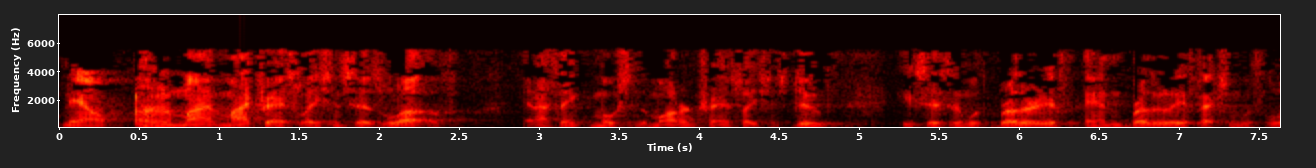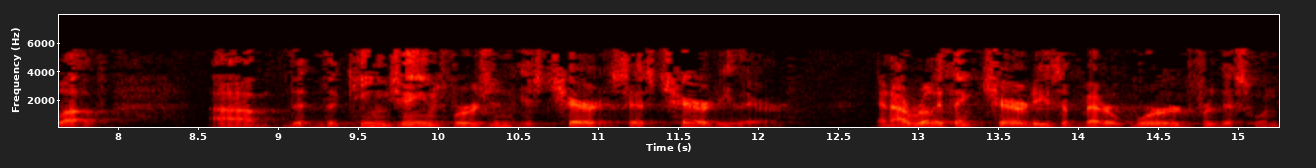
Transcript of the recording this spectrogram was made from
now my, my translation says love, and I think most of the modern translations do. He says, and with brotherly and brotherly affection with love. Um, the, the King James version is charity. It says charity there, and I really think charity is a better word for this one,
